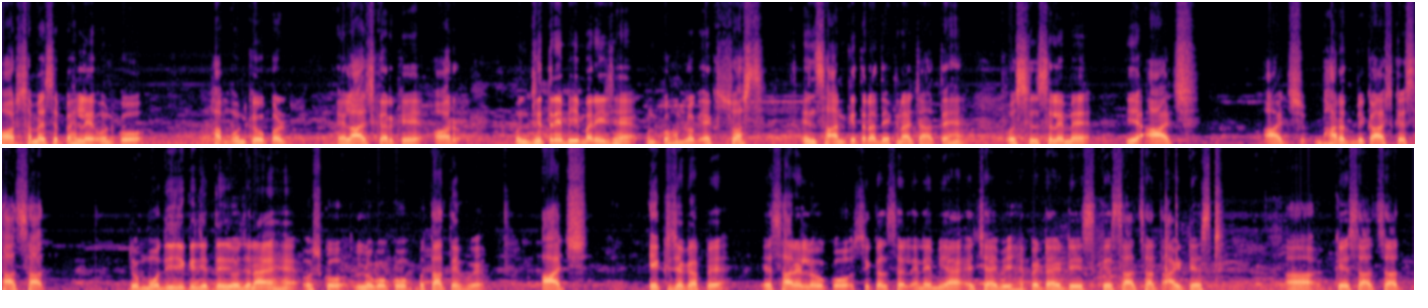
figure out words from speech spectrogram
और समय से पहले उनको हम उनके ऊपर इलाज करके और उन जितने भी मरीज़ हैं उनको हम लोग एक स्वस्थ इंसान की तरह देखना चाहते हैं। उस सिलसिले में ये आज आज भारत विकास के साथ साथ जो मोदी जी की जितनी योजनाएँ हैं उसको लोगों को बताते हुए आज एक जगह पे ये सारे लोगों को sickle cell anaemia H I V hepatitis के साथ साथ आई टेस्ट आ, के साथ साथ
